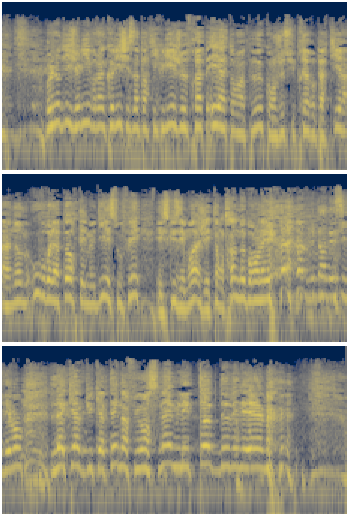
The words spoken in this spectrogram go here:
Aujourd'hui, je livre un colis chez un particulier, je frappe et attends un peu. Quand je suis prêt à repartir, un homme ouvre la porte et me dit essoufflé « Excusez-moi, j'étais en train de me branler. » Putain, décidément, la cave du capitaine influence même les tops de VDM.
